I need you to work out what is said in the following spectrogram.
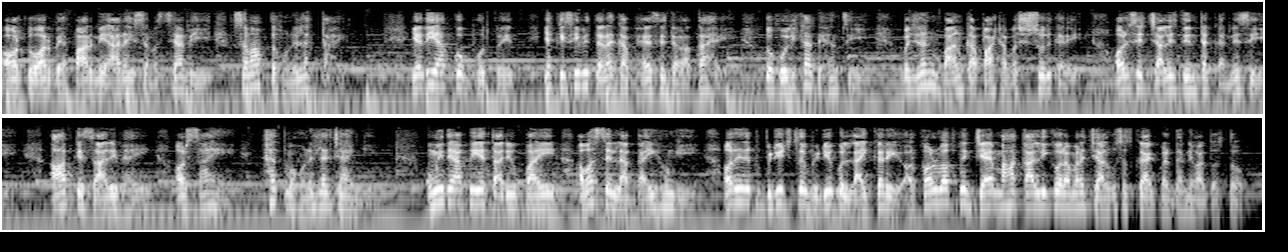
और तो और व्यापार में आ रही समस्या भी समाप्त होने लगता है। यदि आपको भूत प्रेत या किसी भी तरह का भय से डराता है तो होलिका दहन से बजरंग बाण का पाठ अवश्य शुरू करें और इसे 40 दिन तक करने से आपके सारे भय और साए खत्म होने लग जाएँगी। उम्मीद है आपको ये सारी उपाय अवश्य लाभदायी होंगी और यदि वीडियो तो वीडियो को लाइक करें और कमेंट बॉक्स में जय महाकाली को और हमारे चैनल को सब्सक्राइब कर। धन्यवाद दोस्तों।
